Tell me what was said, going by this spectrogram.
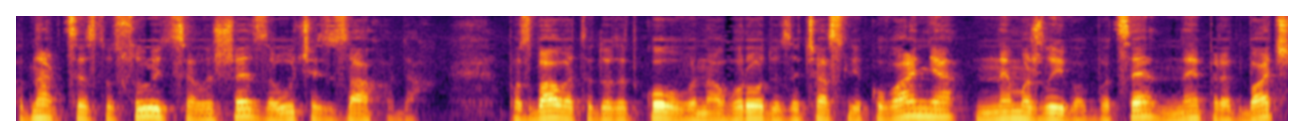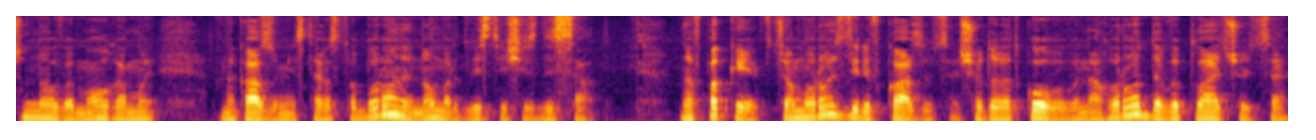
однак це стосується лише за участь в заходах. Позбавити додаткову винагороду за час лікування неможливо, бо це не передбачено вимогами наказу Міністерства оборони номер 260 Навпаки, в цьому розділі вказується, що додаткова винагорода виплачується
